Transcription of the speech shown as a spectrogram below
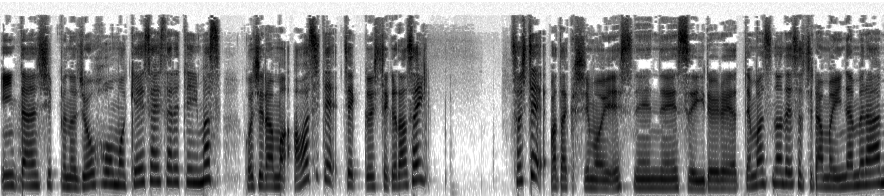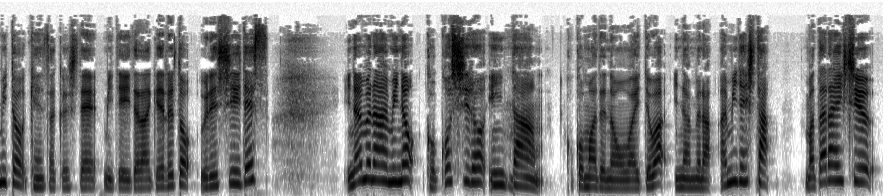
インターンシップの情報も掲載されています。こちらも合わせてチェックしてください。そして私も SNS いろいろやってますのでそちらも稲村亜美と検索して見ていただけると嬉しいです。稲村亜美のここしろインターン。ここまでのお相手は稲村亜美でした。また来週。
